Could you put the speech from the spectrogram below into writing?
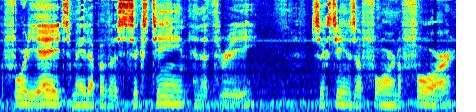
The 48 is made up of a 16 and a 3. 16 is a 4 and a 4.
